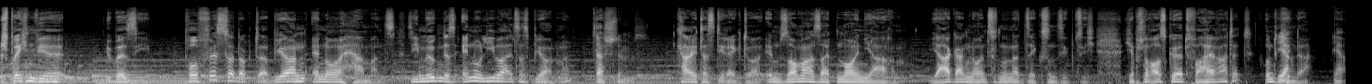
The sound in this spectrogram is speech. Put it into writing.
Sprechen wir über Sie. Professor Dr. Björn Enno Hermanns. Sie mögen das Enno lieber als das Björn, ne? Das stimmt. Caritas-Direktor, im Sommer seit neun Jahren. Jahrgang 1976. Ich habe schon rausgehört, verheiratet und ja. Kinder. Ja.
